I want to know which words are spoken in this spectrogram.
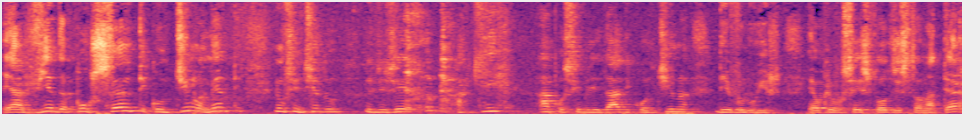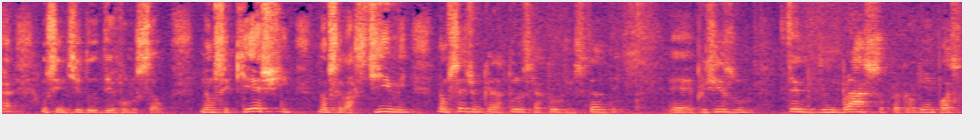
é a vida pulsante continuamente, no sentido de dizer aqui há possibilidade contínua de evoluir. É o que vocês todos estão na Terra no sentido de evolução. Não se queixem, não se lastimem, não sejam criaturas que a todo instante é preciso ter de um braço para que alguém possa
